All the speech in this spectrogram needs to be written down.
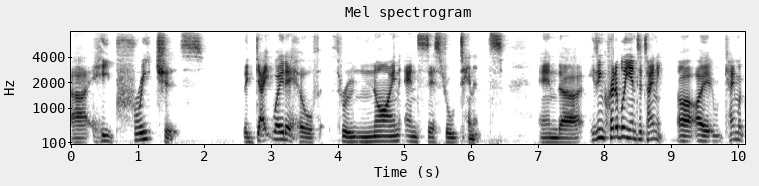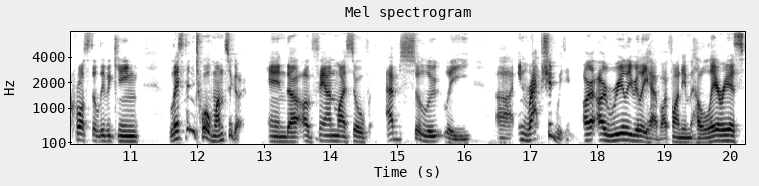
Uh, he preaches the gateway to health through nine ancestral tenets. And uh, he's incredibly entertaining. Uh, I came across the Liver King less than 12 months ago, and uh, I've found myself absolutely uh, enraptured with him. I, I really, really have. I find him hilarious.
